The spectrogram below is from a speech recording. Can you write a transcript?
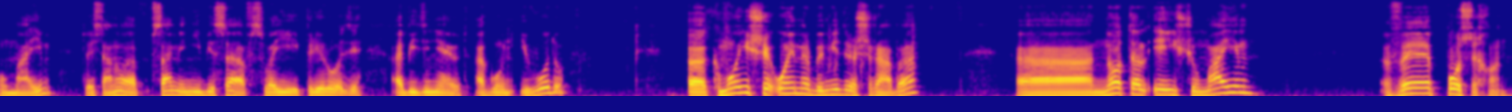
умаим, то есть оно, сами небеса в своей природе объединяют огонь и воду. Э, к Моише оймер бемидраш раба, Э, Нотал эй шумаим в посыхон.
